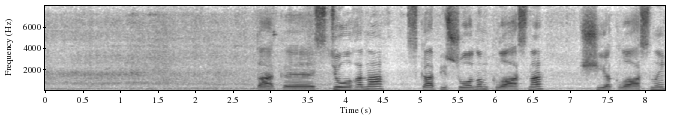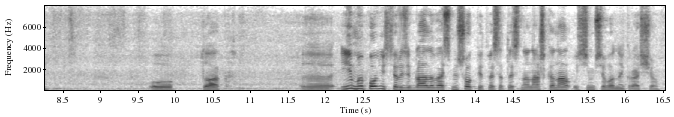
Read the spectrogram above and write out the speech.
Так, е, стьогана з капішоном, класна. Ще класний. О, так. Е, і ми повністю розібрали весь мішок. Підписуйтесь на наш канал. Усім всього найкращого.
